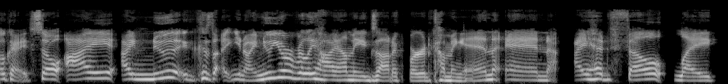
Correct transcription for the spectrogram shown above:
okay, so I I knew because you know I knew you were really high on the exotic bird coming in, and I had felt like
